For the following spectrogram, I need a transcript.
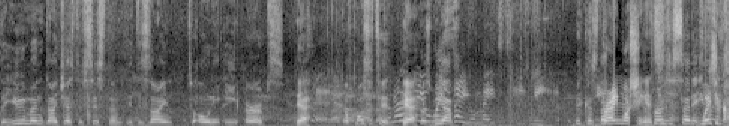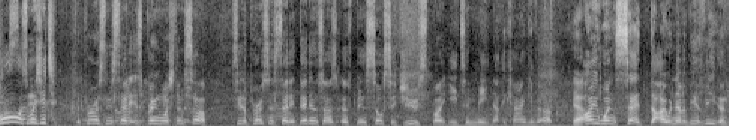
the human digestive system is designed to only eat herbs. Yeah, Of course it is. Yeah. Because we have. say you're made to eat meat. Because that, brainwashing. the It's, person said it. where's your claws? Where's it. your? T- The person who said it is brainwashed themselves. See, the person said it, they themselves have been so seduced by eating meat that they can't give it up. Yeah. I once said that I would never be a vegan.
